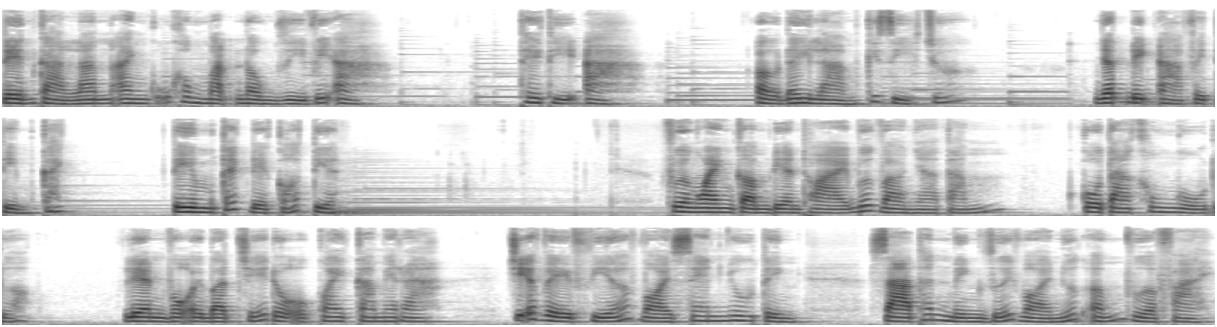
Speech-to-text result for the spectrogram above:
Đến cả Lan Anh cũng không mặn nồng gì với à. Thế thì à, ở đây làm cái gì chứ? Nhất định à phải tìm cách. Tìm cách để có tiền. Phương Oanh cầm điện thoại bước vào nhà tắm. Cô ta không ngủ được. Liền vội bật chế độ quay camera. Chĩa về phía vòi sen nhu tình. Xả thân mình dưới vòi nước ấm vừa phải.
